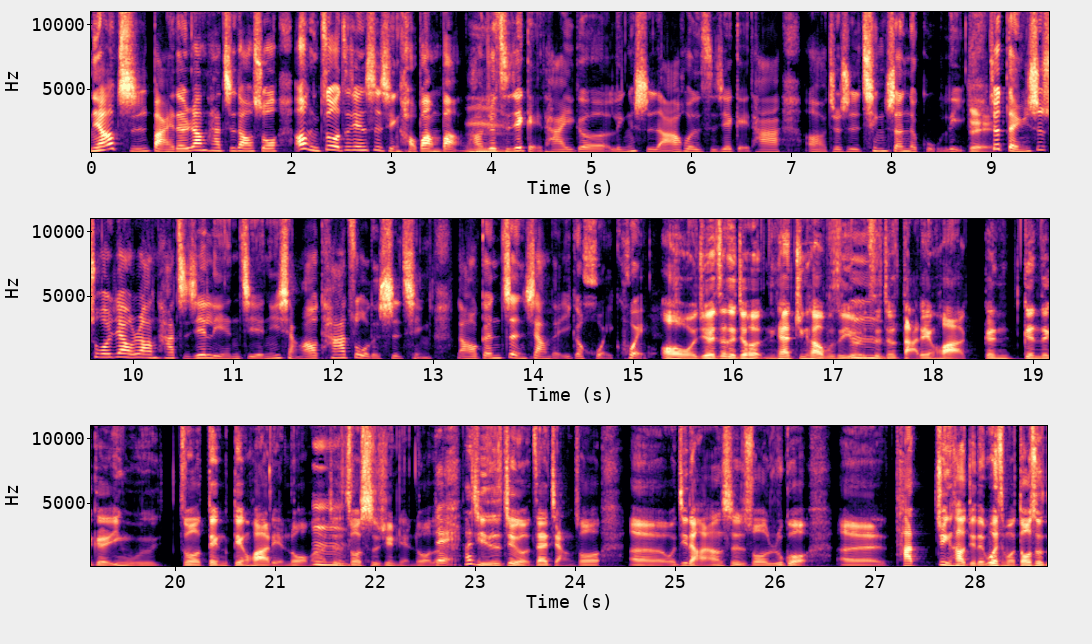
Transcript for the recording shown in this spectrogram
你要直白的让他知道说，哦，你做这件事情好棒棒，然后就直接给他一个零食啊，或者直接给他呃，就是轻声的鼓励。对，就等于是说要让他直接连接你想要他做的事情，然后跟正向的一个回馈。哦，我觉得这个就你看俊浩不是有一次就是打。打电话跟跟那个鹦鹉做电电话联络嘛，嗯、就是做视讯联络的。他其实就有在讲说，呃，我记得好像是说，如果呃，他俊浩觉得为什么都是。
